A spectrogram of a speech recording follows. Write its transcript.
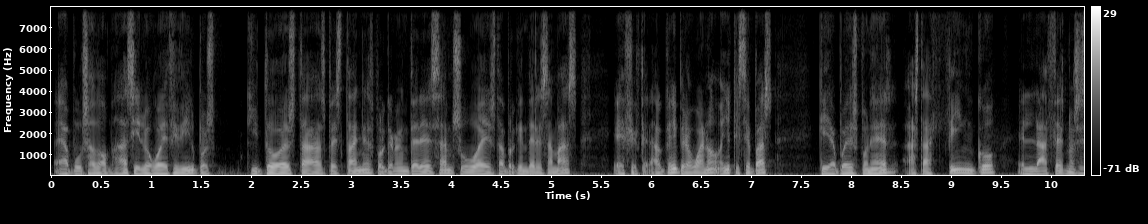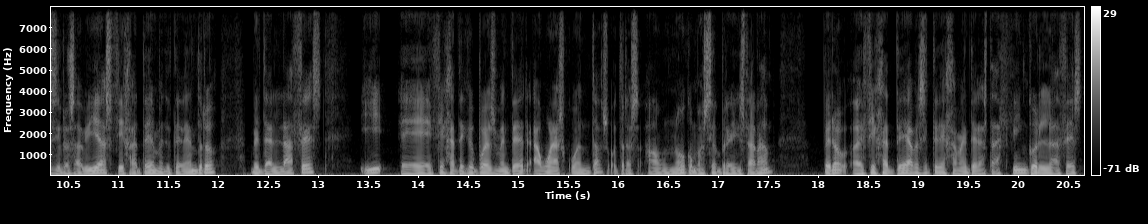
ha pulsado más y luego decidir, pues quito estas pestañas porque no interesan, subo esta porque interesa más, etcétera. ¿Ok? Pero bueno, oye, que sepas que ya puedes poner hasta cinco enlaces, no sé si lo sabías, fíjate, métete dentro, vete a enlaces y eh, fíjate que puedes meter algunas cuentas, otras aún no, como siempre en Instagram, pero eh, fíjate a ver si te deja meter hasta cinco enlaces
